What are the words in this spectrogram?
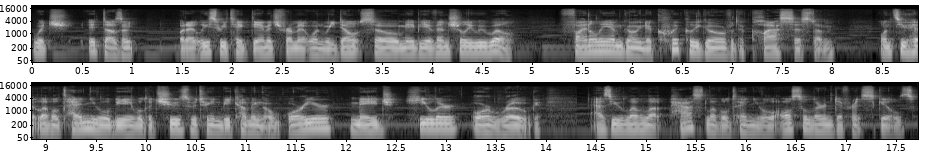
Which it doesn't, but at least we take damage from it when we don't, so maybe eventually we will. Finally, I'm going to quickly go over the class system. Once you hit level 10, you will be able to choose between becoming a warrior, mage, healer, or rogue. As you level up past level 10, you will also learn different skills,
